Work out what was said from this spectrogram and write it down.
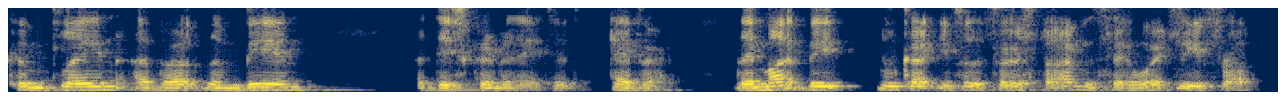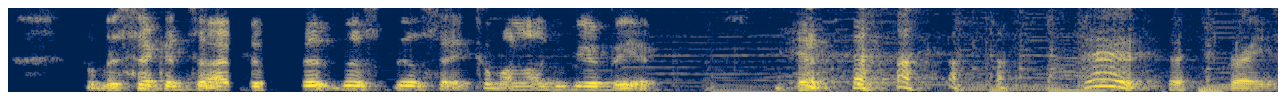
complain about them being discriminated, ever they might be look at you for the first time and say, "Where's he from?" But the second time, they'll, they'll say, "Come on, I'll give you a beer." Yeah. That's great.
